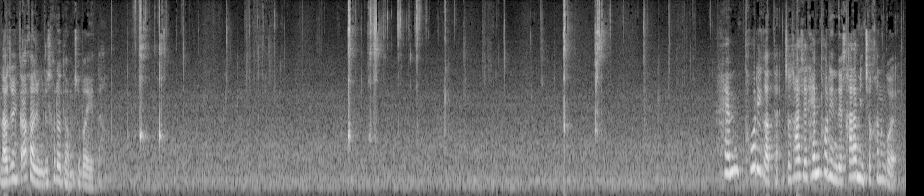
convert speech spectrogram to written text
나중에 까가지고 우리 서로도 한번 줘봐야겠다. 햄토리 같아. 저 사실 햄토리인데 사람인 척 하는 거예요.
